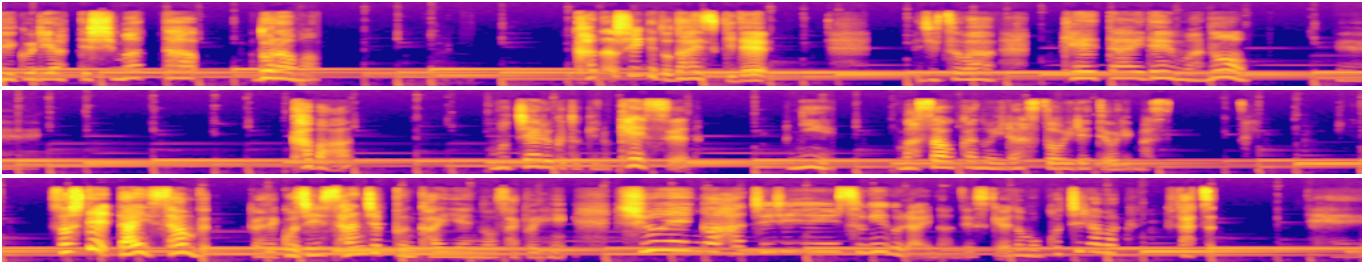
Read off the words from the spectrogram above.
巡り合ってしまったドラマ。悲しいけど大好きで。実は携帯電話の、えー、カバー持ち歩く時のケースに正岡のイラストを入れております。そして第3部5時30分開演の作品。終演が8時過ぎぐらいなんですけれどもこちらは2つ「え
